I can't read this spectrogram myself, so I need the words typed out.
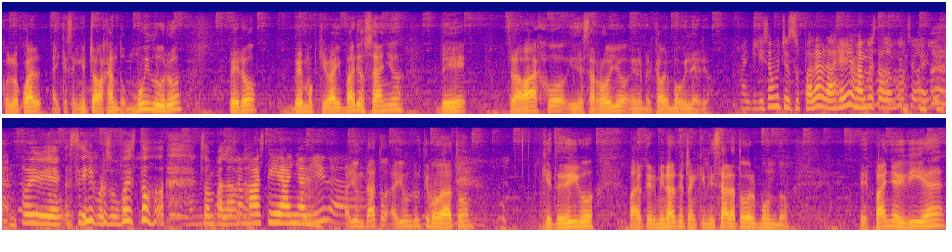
Con lo cual hay que seguir trabajando muy duro, pero vemos que hay varios años de trabajo y desarrollo en el mercado inmobiliario. Tranquiliza mucho sus palabras, ¿eh? me han gustado mucho. Muy bien, sí, por supuesto. Son palabras. más que añadir. Hay un dato, hay un último dato que te digo para terminar de tranquilizar a todo el mundo. España hoy día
